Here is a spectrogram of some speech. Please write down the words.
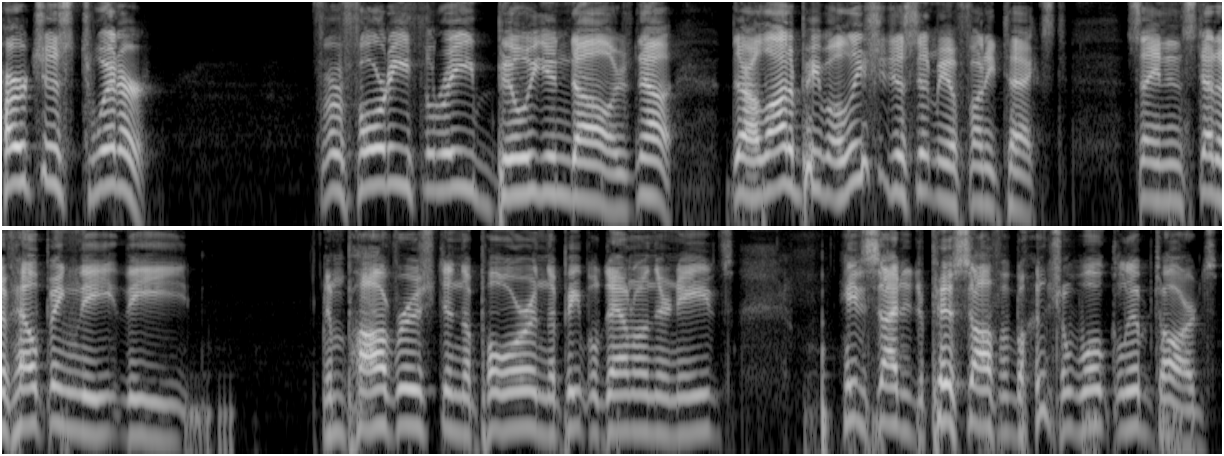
purchased Twitter for $43 billion. Now, there are a lot of people. Alicia just sent me a funny text saying instead of helping the, the impoverished and the poor and the people down on their knees, he decided to piss off a bunch of woke libtards.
